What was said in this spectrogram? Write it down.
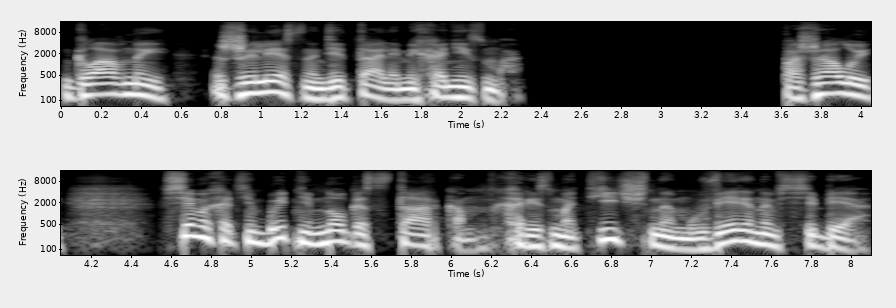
Главной — железной детали механизма. Пожалуй, все мы хотим быть немного Старком, харизматичным, уверенным в себе.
